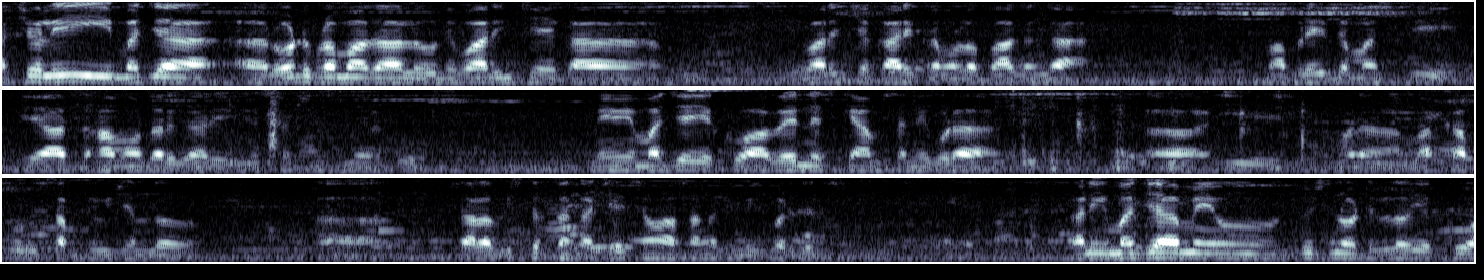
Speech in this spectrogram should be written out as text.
యాక్చువల్లీ ఈ మధ్య రోడ్డు ప్రమాదాలు నివారించే కా- నివారించే కార్యక్రమంలో భాగంగా మా ప్రీతమ ఎస్పీ ఏఆర్ దామోదర్ గారి ఇన్స్ట్రక్షన్స్ మేరకు మేము ఈ మధ్య ఎక్కువ అవేర్నెస్ క్యాంప్స్ అన్నీ కూడా ఈ మన మర్కాపూర్ సబ్ డివిజన్లో చాలా విస్తృతంగా చేసాం. ఆ సంగతి మీకు కూడా తెలుసు. కానీ ఈ మధ్య మేము చూసిన వాటిల్లో ఎక్కువ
